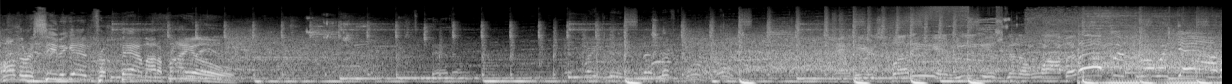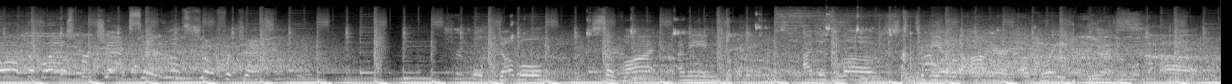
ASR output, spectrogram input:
on the receive again from Bam Adebayo. And here's Buddy, and he is going to lob it up. Up and throw it down off the glass for Jackson. Little show for Jackson. Triple double savant. I mean, I just love to be able to honor a great uh,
